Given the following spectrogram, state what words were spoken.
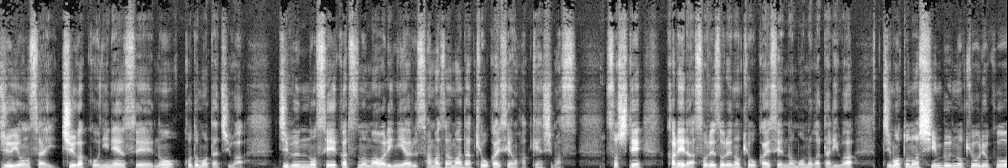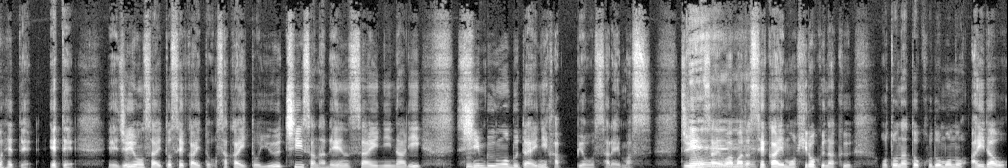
14歳中学校2年生の子どもたちは自分の生活の周りにあるさまざまな境界線を発見しますそして彼らそれぞれの境界線の物語は地元の新聞の協力を経て得てえー14歳と世界と堺という小さな連載になり新聞を舞台に発表されます。14歳はまだ世界も広くなく大人と子供の間を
